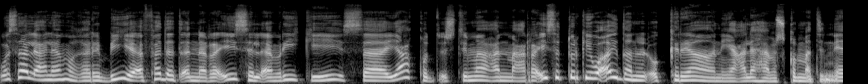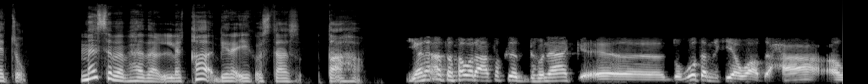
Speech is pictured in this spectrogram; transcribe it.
وسائل إعلام غربية أفادت أن الرئيس الأمريكي سيعقد اجتماعا مع الرئيس التركي وأيضا الأوكراني على هامش قمة الناتو ما سبب هذا اللقاء برأيك أستاذ طه؟ يعني أتصور أعتقد هناك آه، ضغوط أمريكية واضحة أو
